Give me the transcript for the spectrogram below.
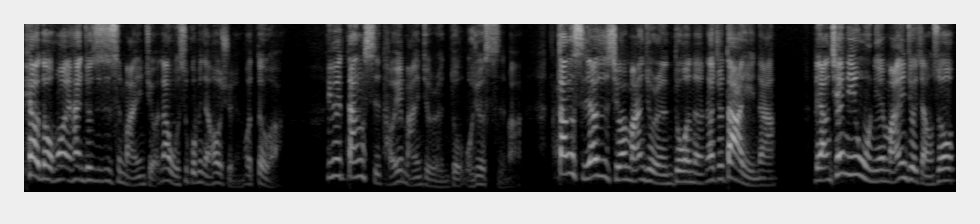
票投黄伟汉就是支持马英九，那我是国民党候选人，我斗啊，因为当时讨厌马英九的人多，我就死嘛。当时要是喜欢马英九的人多呢，那就大赢啊。两千零五年马英九讲说，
